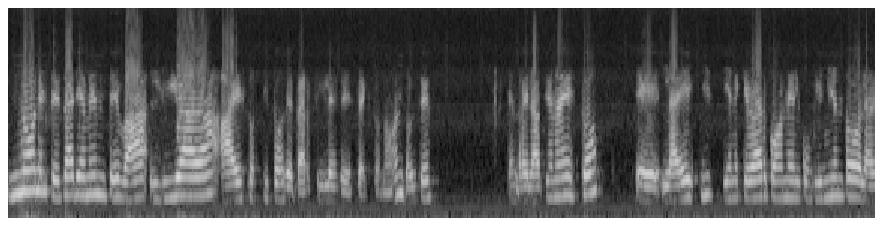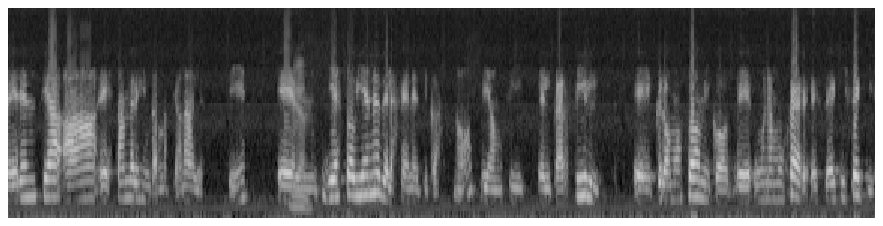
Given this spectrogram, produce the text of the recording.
no necesariamente va ligada a esos tipos de perfiles de sexo, ¿no? Entonces, en relación a esto, eh, la X tiene que ver con el cumplimiento o la adherencia a estándares internacionales, ¿sí? Em, y esto viene de la genética, ¿no? Digamos, si el perfil eh, cromosómico de una mujer es XX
